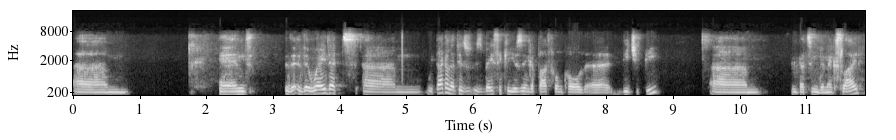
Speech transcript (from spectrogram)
Um, and the, the way that um, we tackle that is, is, basically using a platform called uh, DGP. Um, that's in the next slide.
